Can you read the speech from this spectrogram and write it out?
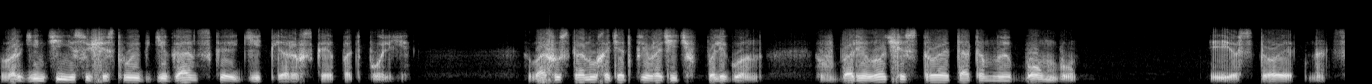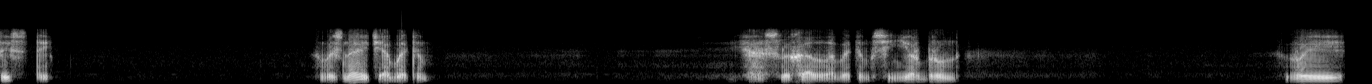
В Аргентине существует гигантское гитлеровское подполье. Вашу страну хотят превратить в полигон. В Барелоче строят атомную бомбу. Ее строят нацисты. Вы знаете об этом? Я слыхал об этом, сеньор Брун. Вы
